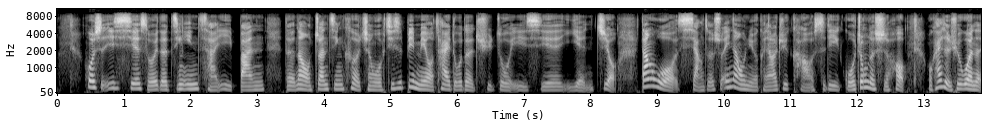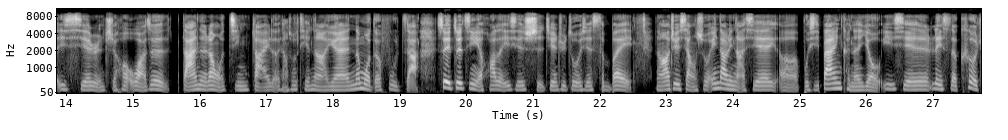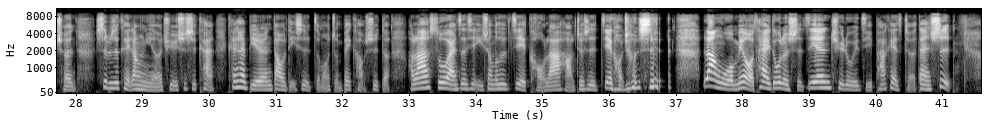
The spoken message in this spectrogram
或是一些所谓的精英才艺班的那种专精课程，我其实并没有太多的去做一些研究。当我想着说，哎，那我女儿可能要去考私立国中的时候，我开始去问了一些人之后，哇，这。答案呢让我惊呆了，想说天哪，原来那么的复杂，所以最近也花了一些时间去做一些 survey，然后去想说，哎，到底哪些呃补习班可能有一些类似的课程，是不是可以让你儿去试试，看看看别人到底是怎么准备考试的。好啦，说完这些，以上都是借口啦，好，就是借口就是让我没有太多的时间去录一集 podcast，但是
